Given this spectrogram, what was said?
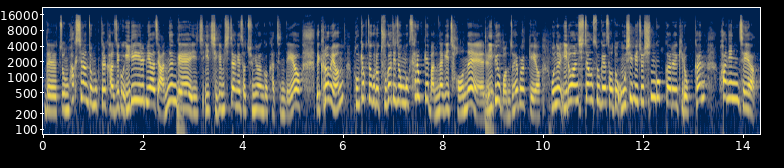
네, 좀 확실한 종목들 가지고 일희일비하지 않는 게 네. 이, 이 지금 시장에서 중요한 것 같은데요. 네, 그러면 본격적으로 두 가지 종목 새롭게 만나기 전에 네. 리뷰 먼저 해볼게요. 오늘 이러한 시장 속에서도 52주 신고가를 기록한 환인제약.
